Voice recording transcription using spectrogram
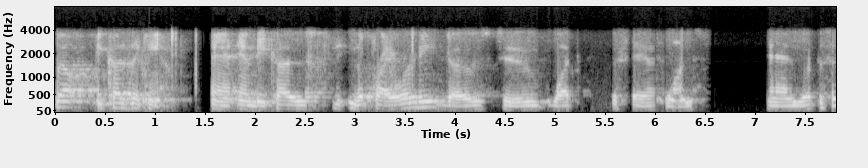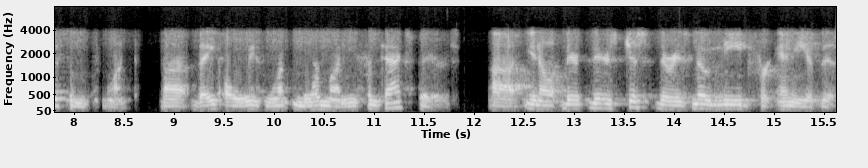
Well, because they can, and, and because the priority goes to what the staff wants and what the system wants. Uh, they always want more money from taxpayers. Uh, you know, there, there's just there is no need for any of this.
